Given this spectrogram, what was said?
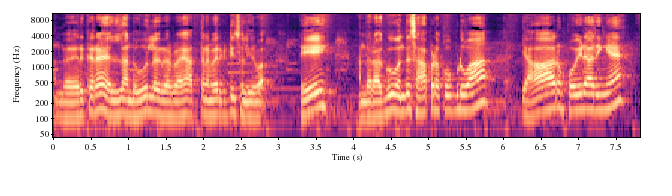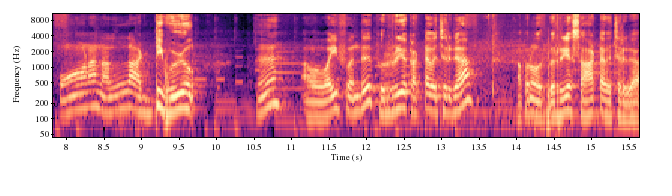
அங்கே இருக்கிற எல்லா அந்த ஊரில் இருக்கிற அத்தனை பேர்கிட்டையும் சொல்லிடுவா டேய் அந்த ரகு வந்து சாப்பிட கூப்பிடுவான் யாரும் போயிடாதீங்க. போனால் நல்லா அடி விழும். அவள் ஒய்ஃப் வந்து பெரிய கட்டை வச்சுருக்கா. அப்புறம் ஒரு பெரிய சாட்டை வச்சுருக்கா.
